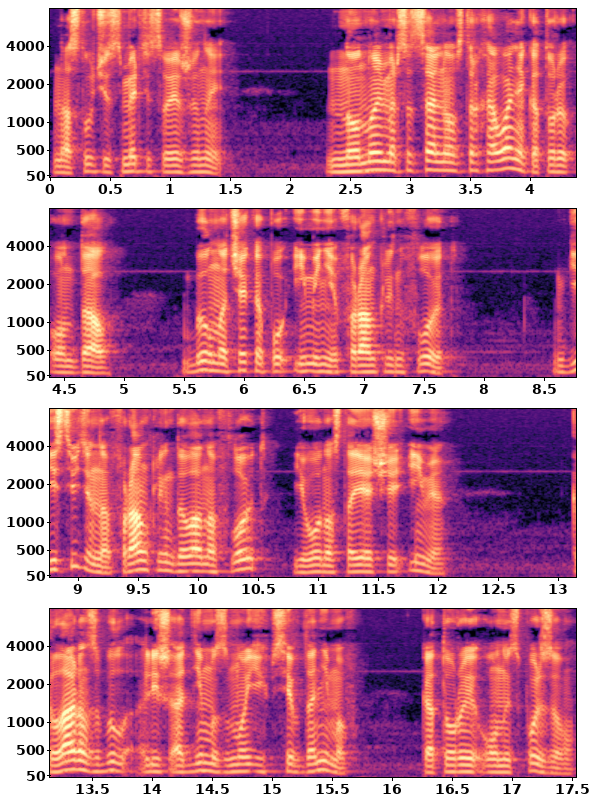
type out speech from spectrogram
на случай смерти своей жены. Но номер социального страхования, который он дал, был на чека по имени Франклин Флойд. Действительно, Франклин Делана Флойд – его настоящее имя. Кларенс был лишь одним из многих псевдонимов, которые он использовал.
